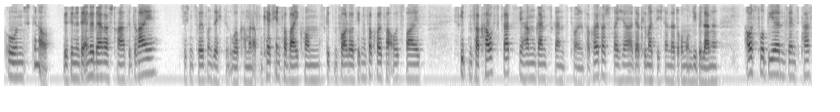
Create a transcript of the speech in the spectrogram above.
Und genau, wir sind in der Engelberger Straße 3. Zwischen 12 und 16 Uhr kann man auf ein Käffchen vorbeikommen. Es gibt einen vorläufigen Verkäuferausweis. Es gibt einen Verkaufsplatz. Wir haben einen ganz, ganz tollen Verkäufersprecher. Der kümmert sich dann darum, um die Belange. Ausprobieren, wenn es passt,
